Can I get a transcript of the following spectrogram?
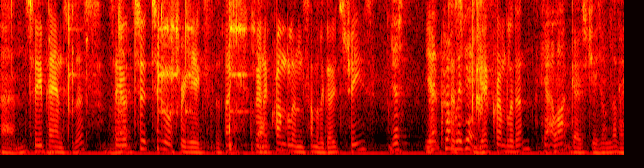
pans. Two pans for this. So you're two, two or three eggs, I think. We're going to crumble in some of the goat's cheese. Just Yeah, crumble just- it in. Yeah, crumble it in. Okay, I like goat's cheese. I love it.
